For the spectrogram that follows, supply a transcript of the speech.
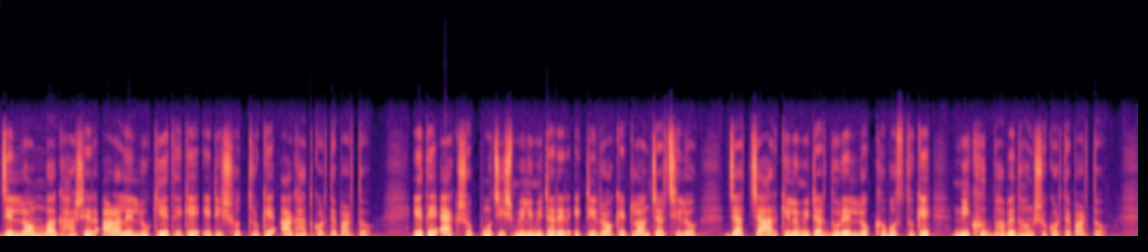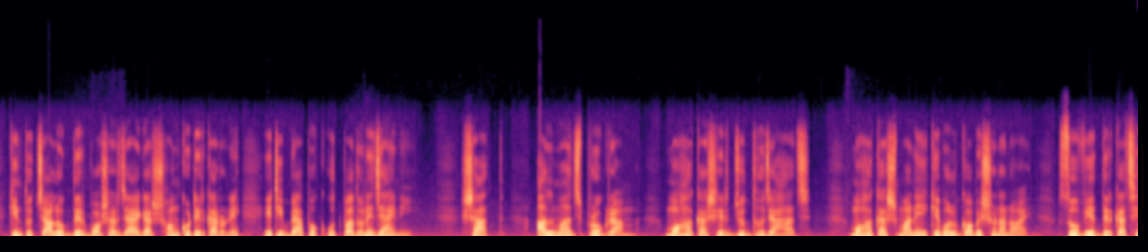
যে লম্বা ঘাসের আড়ালে লুকিয়ে থেকে এটি শত্রুকে আঘাত করতে পারত। এতে একশো পঁচিশ মিলিমিটারের একটি রকেট লঞ্চার ছিল যা চার কিলোমিটার দূরের লক্ষ্যবস্তুকে নিখুঁতভাবে ধ্বংস করতে পারত। কিন্তু চালকদের বসার জায়গার সংকটের কারণে এটি ব্যাপক উৎপাদনে যায়নি। সাত, আলমাজ প্রোগ্রাম, মহাকাশের যুদ্ধজাহাজ। মহাকাশ মানেই কেবল গবেষণা নয়, সোভিয়েতদের কাছে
